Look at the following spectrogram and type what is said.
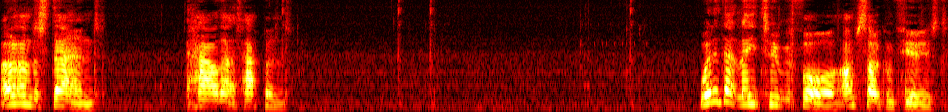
I don't understand how that's happened. Where did that lead to before? I'm so confused.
